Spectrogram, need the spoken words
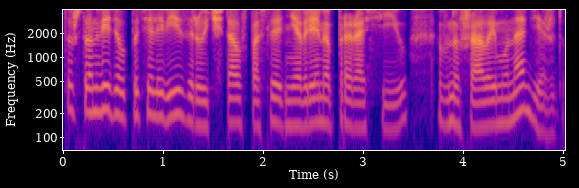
То, что он видел по телевизору и читал в последнее время про Россию, внушало ему надежду.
